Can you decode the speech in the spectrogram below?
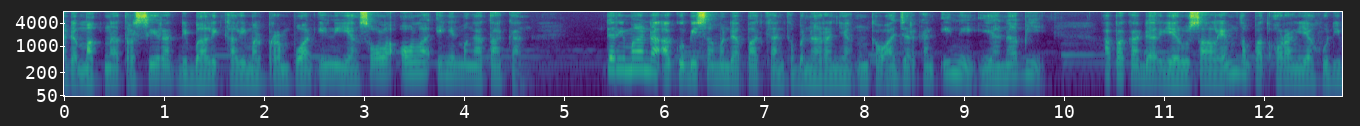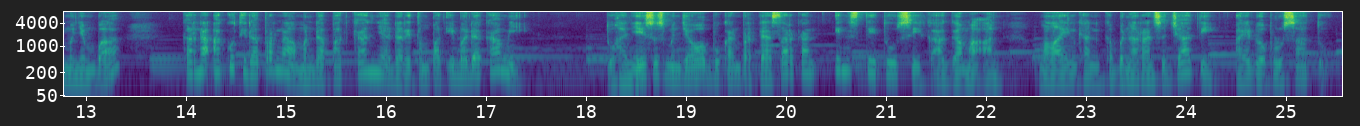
Ada makna tersirat di balik kalimat perempuan ini yang seolah-olah ingin mengatakan, dari mana aku bisa mendapatkan kebenaran yang engkau ajarkan ini, ya Nabi? Apakah dari Yerusalem tempat orang Yahudi menyembah? Karena aku tidak pernah mendapatkannya dari tempat ibadah kami. Tuhan Yesus menjawab bukan berdasarkan institusi keagamaan, melainkan kebenaran sejati, ayat 21.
